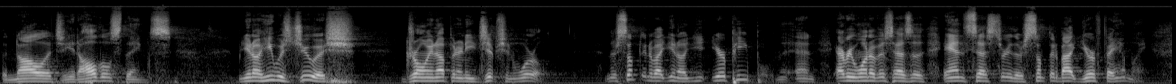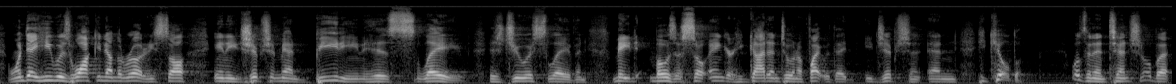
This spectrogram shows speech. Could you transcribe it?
the knowledge. He had all those things. You know, he was Jewish growing up in an Egyptian world. there's something about, you know, your people. And every one of us has an ancestry. There's something about your family. One day he was walking down the road and he saw an Egyptian man beating his slave, his Jewish slave, and made Moses so angry he got into in a fight with that Egyptian and he killed him. It wasn't intentional, but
